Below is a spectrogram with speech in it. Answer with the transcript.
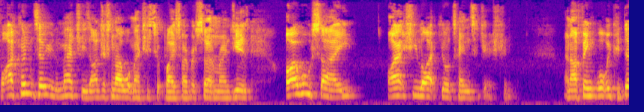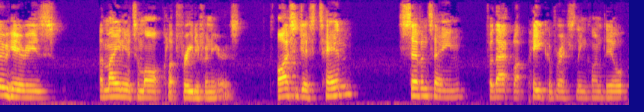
but I couldn't tell you the matches. I just know what matches took place over a certain range of years. I will say, I actually like your ten suggestion, and I think what we could do here is a mania to mark like three different eras. I suggest 10, 17 for that like peak of wrestling kind of deal,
